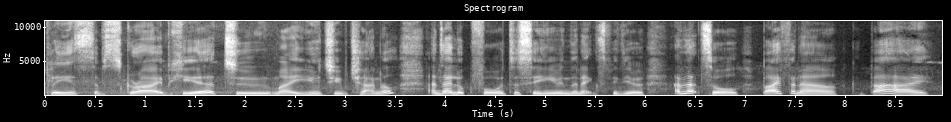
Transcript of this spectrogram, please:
please subscribe here to my YouTube channel. And I look forward to seeing you in the next video. And that's all. Bye for now. Goodbye.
